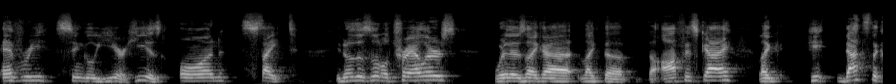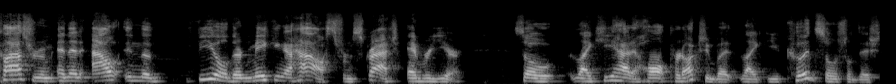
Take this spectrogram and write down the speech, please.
every single year. He is on site. You know those little trailers where there's like a like the the office guy. Like he, that's the classroom, and then out in the field, they're making a house from scratch every year. So like he had to halt production, but like you could social distance.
